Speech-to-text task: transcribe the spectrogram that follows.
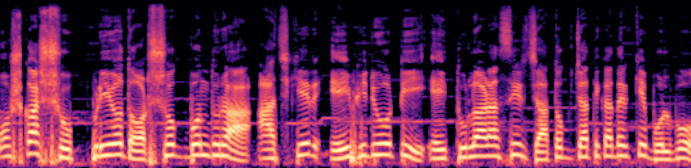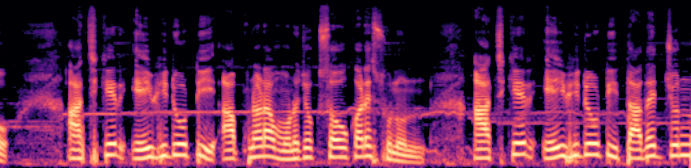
নমস্কার, সুপ্রিয় দর্শক বন্ধুরা, আজকের এই ভিডিওটি এই তুলা রাশির জাতক জাতিকাদেরকে বলব। আজকের এই ভিডিওটি আপনারা মনোযোগ সহকারে শুনুন। আজকের এই ভিডিওটি তাদের জন্য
